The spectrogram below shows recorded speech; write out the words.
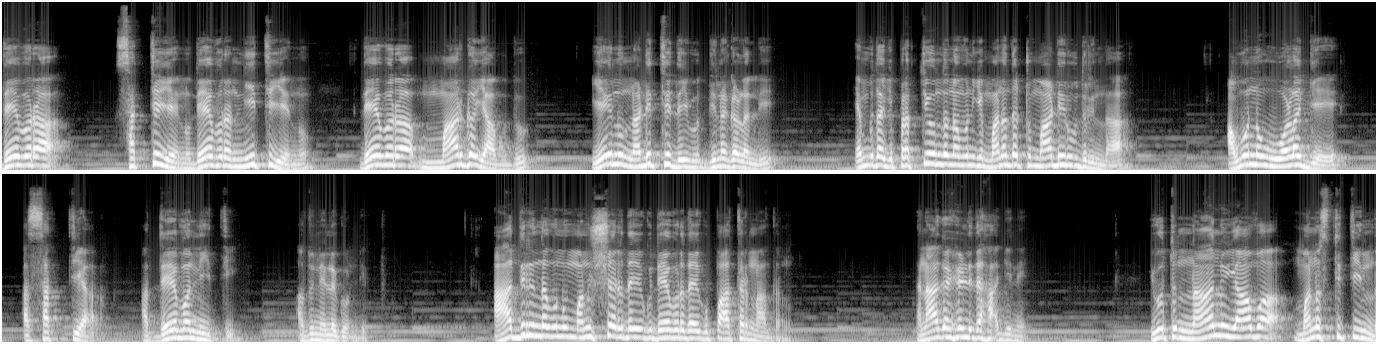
ದೇವರ ಸತ್ಯ ಏನು? ದೇವರ ನೀತಿ ಏನು? ದೇವರ ಮಾರ್ಗ ಯಾವುದು? ಏನು ನಡೀತಿದೆ ದಿನಗಳಲ್ಲಿ ಎಂಬುದಾಗಿ ಪ್ರತಿಯೊಂದನ್ನು ಅವನಿಗೆ ಮನದಟ್ಟು ಮಾಡಿರುವುದರಿಂದ ಅವನ ಒಳಗೆ ಆ ಸತ್ಯ ಆ ದೇವನೀತಿ ಅದು ನೆಲೆಗೊಂಡಿತ್ತು. ಆದ್ದರಿಂದ ಅವನು ಮನುಷ್ಯರ ದಯಗೂ ದೇವರ ದಯಗೂ ಪಾತ್ರನಾದನು. ನಾನಾಗ ಹೇಳಿದ ಹಾಗೇನೆ ಇವತ್ತು ನಾನು ಯಾವ ಮನಸ್ಥಿತಿಯಿಂದ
